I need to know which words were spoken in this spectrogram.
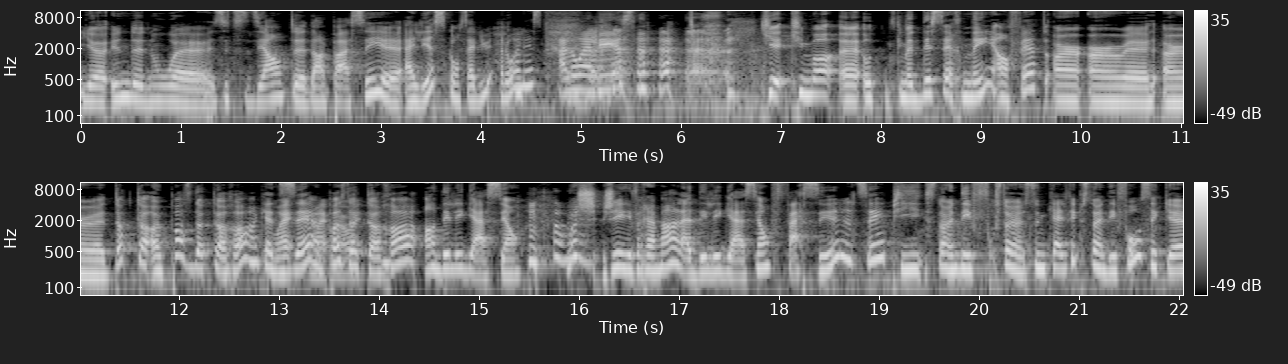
il y a une de nos euh, étudiantes dans le passé, euh, Alice, qu'on salue. Allô, Alice? Allô, Alice! qui, qui m'a qui m'a décerné, en fait, un, un, un, docteur, un post-doctorat, hein, qu'elle disait, un post-doctorat en délégation. Moi, j'ai vraiment la délégation facile, tu sais, puis c'est un défaut, c'est une qualité, puis c'est un défaut, c'est que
